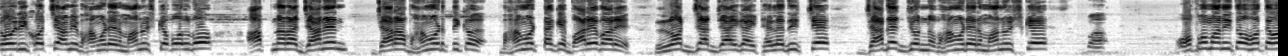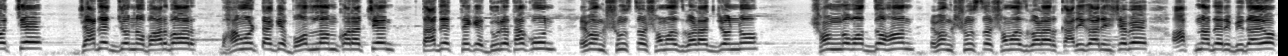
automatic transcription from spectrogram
তৈরি করছে। আমি ভাঙড়ের মানুষকে বলব, আপনারা জানেন, যারা ভাঙড় থেকে, ভাঙড়টাকে বারে বারে লজ্জার জায়গায় ঠেলে দিচ্ছে, যাদের জন্য ভাঙড়ের মানুষকে অপমানিত হতে হচ্ছে, যাদের জন্য বারবার ভাঙড়টাকে বদলাম করাচ্ছেন তাদের থেকে দূরে থাকুন এবং সুস্থ সমাজ গড়ার জন্য সঙ্গবদ্ধ হন এবং সুস্থ সমাজ গড়ার কারিগর হিসেবে আপনাদের বিধায়ক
